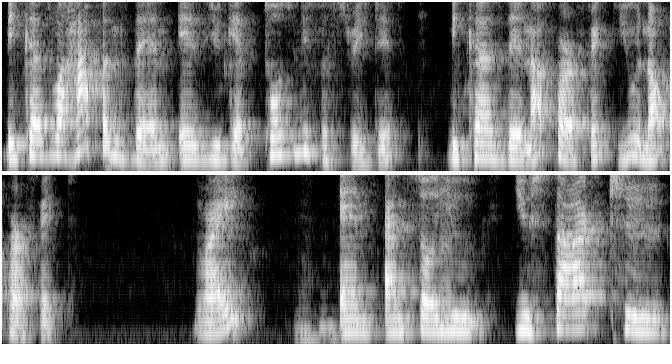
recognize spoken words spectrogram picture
Because what happens then is you get totally frustrated because they're not perfect, you're not perfect, right? Mm-hmm. And and so you you start to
